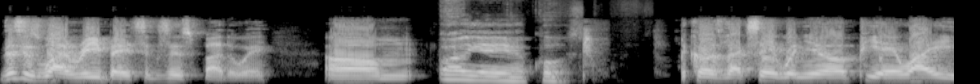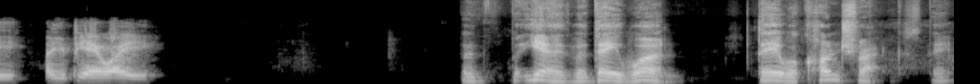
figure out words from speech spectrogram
this is why rebates exist, by the way. Um, Oh, yeah, yeah, of course. because, like, say when you're PAYE, are you PAYE? But, but yeah, but they weren't. They were contracts. They,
